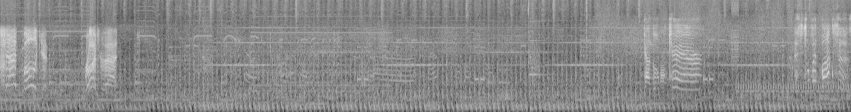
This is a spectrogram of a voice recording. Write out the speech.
Chad Mulligan. Roger that. Handle with care. Boxes.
